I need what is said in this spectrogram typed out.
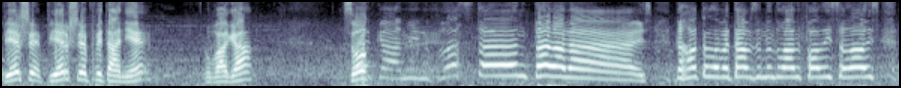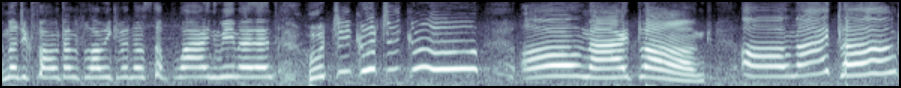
Pierwsze, pierwsze pytanie, uwaga. Co, Welcome in Fluston Paradise! The hotel of a thousand and one folly solois, magic fountain flowing with non-stop wine, women and hoochie coochie coo! All night long! All night long!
